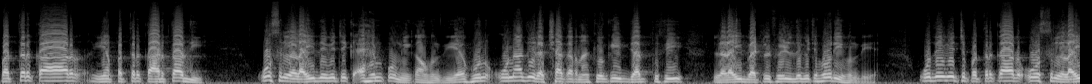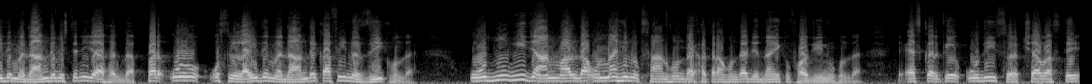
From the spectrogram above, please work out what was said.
ਪੱਤਰਕਾਰ ਜਾਂ ਪੱਤਰਕਾਰਤਾ ਦੀ ਉਸ ਲੜਾਈ ਦੇ ਵਿੱਚ ਇੱਕ ਅਹਿਮ ਭੂਮਿਕਾ ਹੁੰਦੀ ਹੈ। ਹੁਣ ਉਹਨਾਂ ਦੀ ਰੱਖਿਆ ਕਰਨਾ ਕਿਉਂਕਿ ਜਦ ਤੁਸੀਂ ਲੜਾਈ ਬੈਟਲਫੀਲਡ ਦੇ ਵਿੱਚ ਹੋ ਰਹੀ ਹੁੰਦੀ ਹੈ ਉਹਦੇ ਵਿੱਚ ਪੱਤਰਕਾਰ ਉਸ ਲੜਾਈ ਦੇ ਮੈਦਾਨ ਦੇ ਵਿੱਚ ਤੇ ਨਹੀਂ ਜਾ ਸਕਦਾ ਪਰ ਉਹ ਉਸ ਲੜਾਈ ਦੇ ਮੈਦਾਨ ਦੇ ਕਾਫੀ ਨਜ਼ਦੀਕ ਹੁੰਦਾ। ਉਹਨੂੰ ਵੀ ਜਾਨ ਮਾਲ ਦਾ ਉਨਾ ਹੀ ਨੁਕਸਾਨ ਹੁੰਦਾ ਖਤਰਾ ਹੁੰਦਾ ਜਿੱਦਾਂ ਇੱਕ ਫੌਜੀ ਨੂੰ ਹੁੰਦਾ ਤੇ ਇਸ ਕਰਕੇ ਉਹਦੀ ਸੁਰੱਖਿਆ ਵਾਸਤੇ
